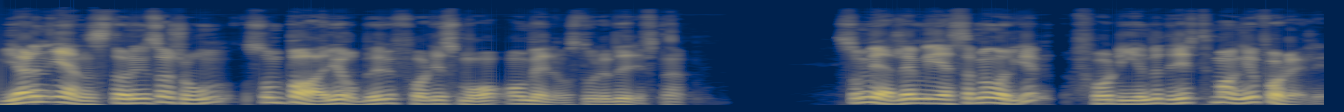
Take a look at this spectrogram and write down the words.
Vi er den eneste organisasjonen som bare jobber for de små og mellomstore bedriftene. Som medlem i SMN Norge får din bedrift mange fordeler.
